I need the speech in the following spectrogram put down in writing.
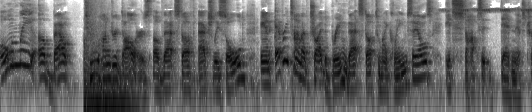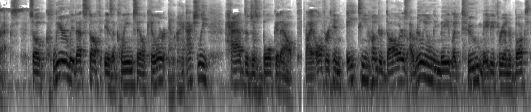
Only about $200 of that stuff actually sold. And every time I've tried to bring that stuff to my claim sales, it stops it dead in its tracks. So clearly that stuff is a claim sale killer, and I actually had to just bulk it out. I offered him $1,800. I really only made like two, maybe 300 bucks.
